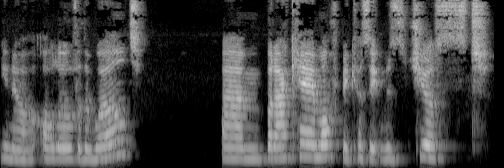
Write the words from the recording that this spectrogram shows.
you know, all over the world. Um, but I came off because it was just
